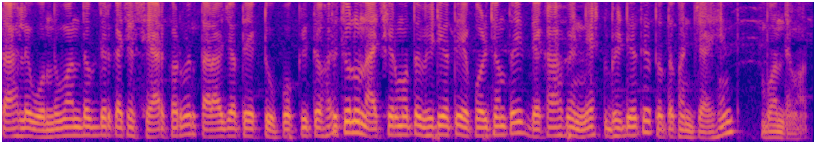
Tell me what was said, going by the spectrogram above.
তাহলে বন্ধু বান্ধবদের কাছে শেয়ার করবেন, তারাও যাতে একটু উপকৃত হয়। চলুন, আজকের মতো ভিডিওতে এ পর্যন্তই। দেখা হবে নেক্সট ভিডিওতে। ততক্ষণ জয় হিন্দ, বন্দে মাতরম।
